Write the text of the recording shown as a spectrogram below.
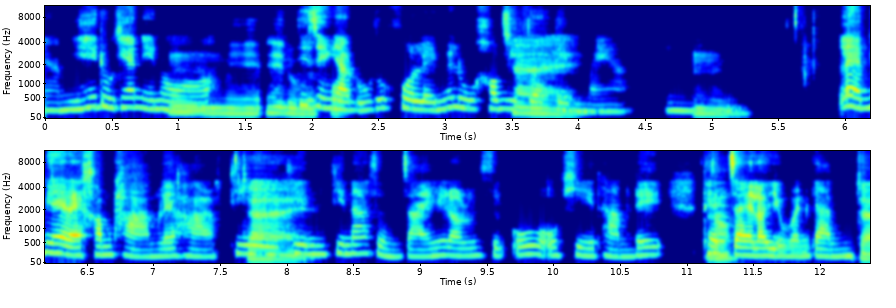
อะมีให้ดูแค่นี้อืเนาะมมีให้ดูที่จริงไม่คอยากรู้ทุกคนเลยไม่รู้เขามีใช่ตัวเต็มไหมอะอืมอืม และมีหลายๆคำถามเลยค่ะ ที่ใช่ ที่ที่น่าสนใจที่เรารู้สึกโอ้โอเคถามได้แทนเนอะใจเราอยู่เหมือนกันใช่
